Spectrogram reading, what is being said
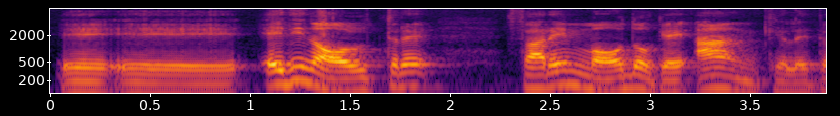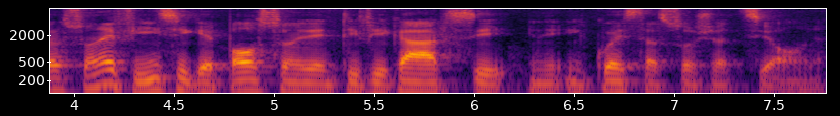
e, e, ed inoltre fare in modo che anche le persone fisiche possano identificarsi in, in questa associazione.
